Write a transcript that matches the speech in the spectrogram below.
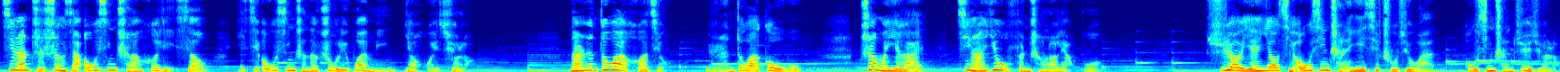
竟然只剩下欧星辰和李潇以及欧星辰的助理万明要回去了。男人都爱喝酒，女人都爱购物，这么一来，竟然又分成了两波。徐耀言邀请欧星辰一起出去玩，欧星辰拒绝了，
